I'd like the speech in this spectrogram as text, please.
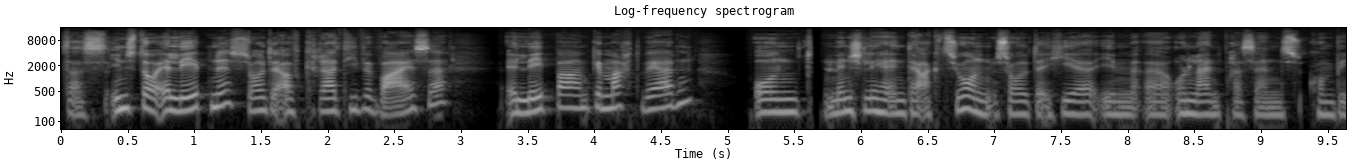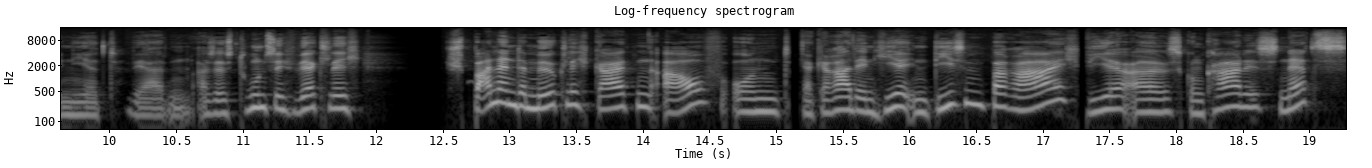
das In-Store-Erlebnis sollte auf kreative Weise erlebbar gemacht werden und menschliche Interaktion sollte hier im äh, Online-Präsenz kombiniert werden. Also es tun sich wirklich spannende Möglichkeiten auf und ja gerade hier in diesem Bereich, wir als Concardis Netz,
